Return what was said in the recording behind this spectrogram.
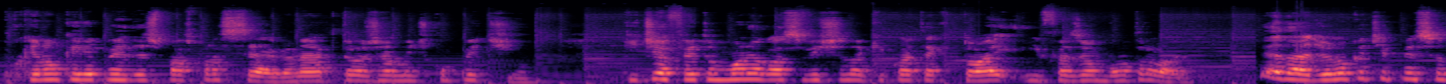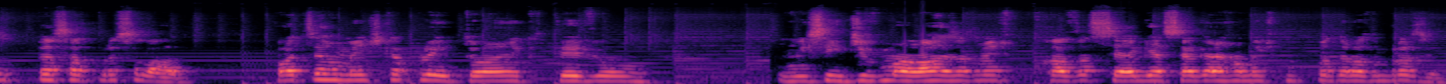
porque não queria perder espaço pra SEGA. Na época elas realmente competiam. Que tinha feito um bom negócio investindo aqui com a Tectoy e fazer um bom trabalho. Verdade, eu nunca tinha pensado, pensado por esse lado. Pode ser realmente que a Playtronic teve um, um incentivo maior exatamente por causa da SEGA e a SEGA era realmente muito poderosa no Brasil.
